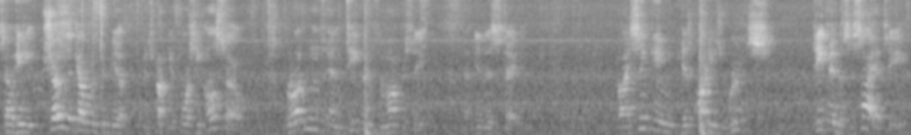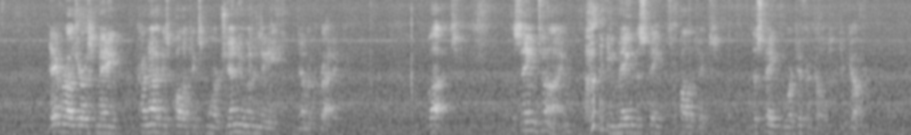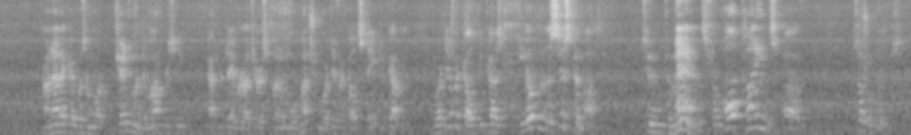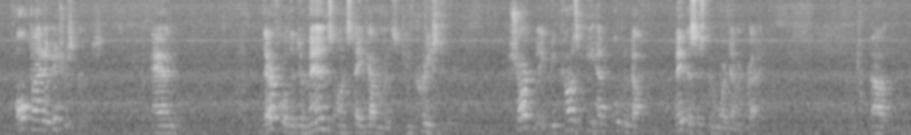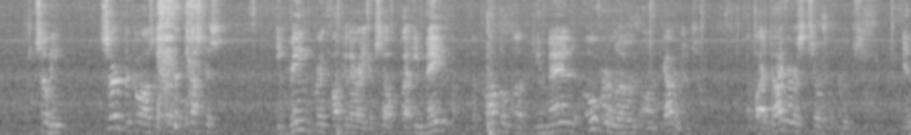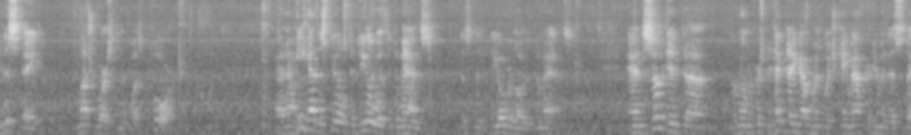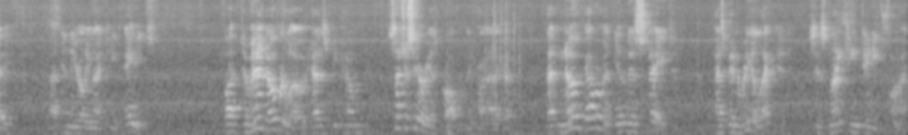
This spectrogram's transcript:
So he showed that government could be a constructive force. He also broadened and deepened democracy uh, in this state. By sinking his party's roots deep into society, Devaraj Urs made Karnataka's politics more genuinely democratic. But At the same time, he made the state's politics, the state more difficult to govern. Karnataka was a more genuine democracy after Devaraj Urs but a more, much more difficult state to govern. More difficult because he opened the system up to demands from all kinds of social groups, all kinds of interest groups. And therefore, the demands on state governments increased sharply because he had opened up, made the system more democratic. Uh, so he served the cause of social justice. He gained great popularity himself, but he made the problem of demand overload on government by diverse social groups in this state much worse than it was before. Uh, now, he had the skills to deal with the demands, this, the, the overload of demands. And so did uh, the Ramakrishna Hegde government, which came after him in this state uh, in the early 1980s. But demand overload has become such a serious problem in Karnataka that no government in this state has been re-elected since 1985.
